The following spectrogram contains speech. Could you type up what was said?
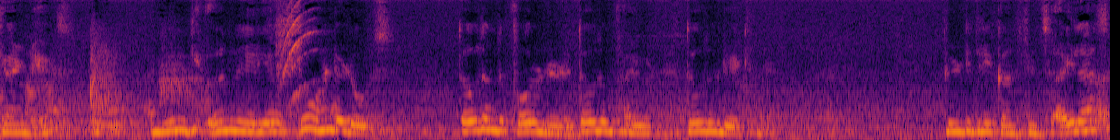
candidates in one, area 200 votes, 1400, 1500, 1800. 23 constituencies. I lost,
